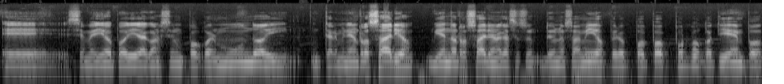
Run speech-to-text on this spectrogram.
eh, se me dio por ir a conocer un poco el mundo y, y terminé en Rosario, viviendo en Rosario, en la casa de unos amigos, pero por, por- por poco tiempo,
